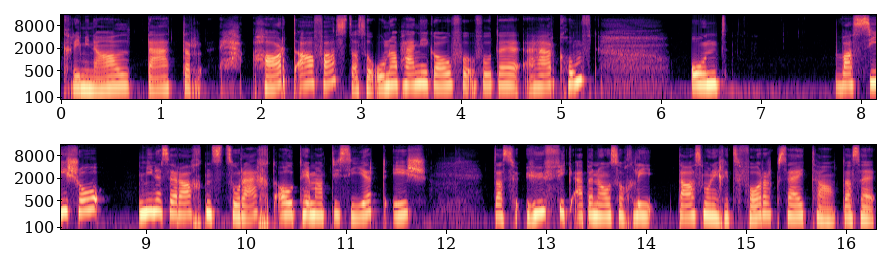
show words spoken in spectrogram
Kriminaltäter hart anfasst, also unabhängig auch von, von der Herkunft. Und was sie schon meines Erachtens zu Recht auch thematisiert, ist, dass häufig eben auch so ein bisschen das, was ich jetzt vorher gesagt habe, dass ein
